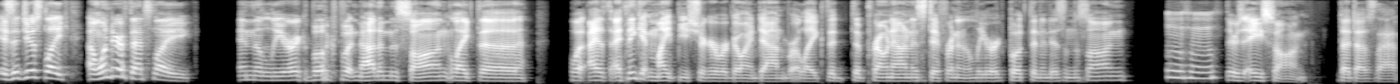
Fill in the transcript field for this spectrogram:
Is it just like I wonder if that's like in the lyric book but not in the song like the what I I think it might be sugar we're going down where like the the pronoun is different in the lyric book than it is in the song. mm-hmm. There's a song that does that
